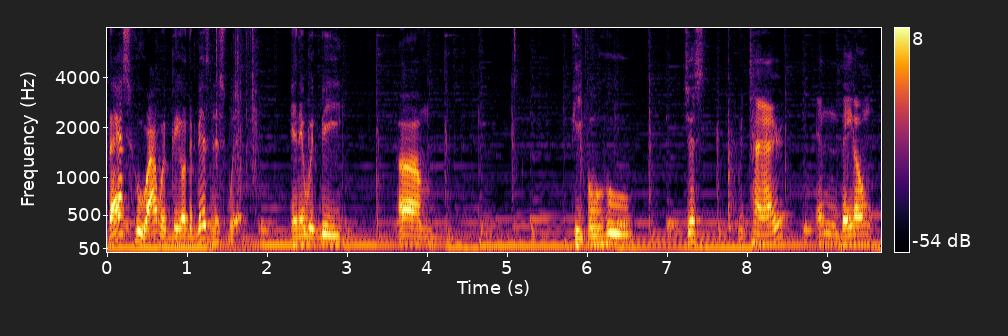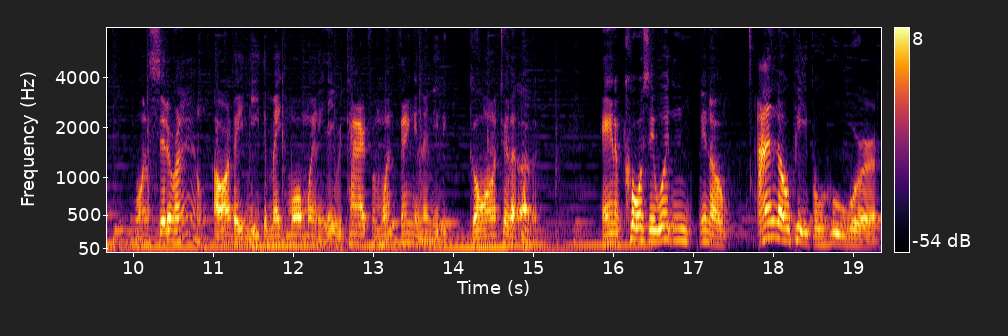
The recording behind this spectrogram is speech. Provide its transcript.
That's who I would build a business with, and it would be um, people who just retired and they don't want to sit around or they need to make more money. They retired from one thing and they need to go on to the other. And of course, it wouldn't, you know, I know people who were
